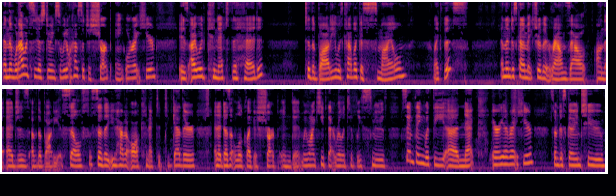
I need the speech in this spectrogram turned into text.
And then what I would suggest doing, so we don't have such a sharp angle right here, is I would connect the head to the body with kind of like a smile, like this. And then just kind of make sure that it rounds out on the edges of the body itself so that you have it all connected together and it doesn't look like a sharp indent. We want to keep that relatively smooth. Same thing with the uh, neck area right here. So I'm just going to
